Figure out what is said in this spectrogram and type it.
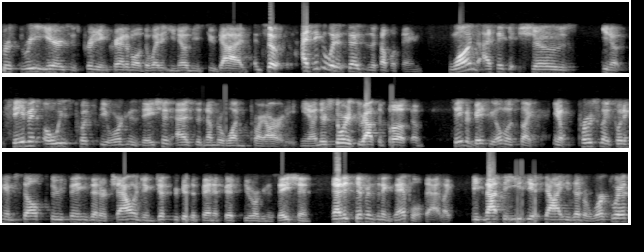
for three years is pretty incredible. The way that you know these two guys, and so I think what it says is a couple of things. One, I think it shows you know, Saban always puts the organization as the number one priority. You know, and there's stories throughout the book of Saban basically almost like, you know, personally putting himself through things that are challenging just because it benefits the organization. And I think Kiffin's an example of that. Like, he's not the easiest guy he's ever worked with.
